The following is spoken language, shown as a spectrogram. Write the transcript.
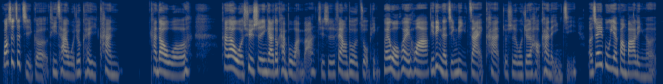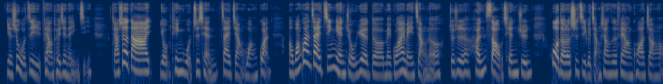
光是这几个题材，我就可以看看到我。看到我去世，应该都看不完吧？其实非常多的作品，所以我会花一定的精力在看，就是我觉得好看的影集。而这一部《艳放巴黎》呢，也是我自己非常推荐的影集。假设大家有听我之前在讲《王冠》啊，《王冠》在今年九月的美国艾美奖呢，就是横扫千军，获得了十几个奖项，这是非常夸张哦。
